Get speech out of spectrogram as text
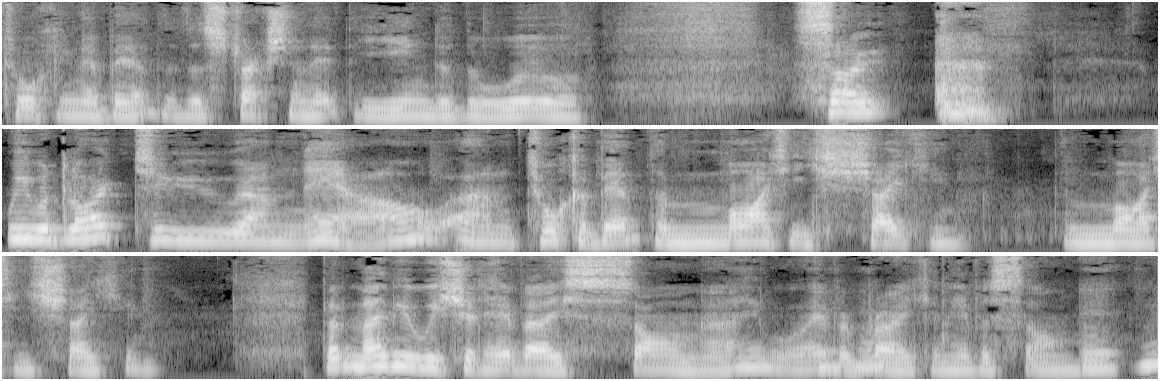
talking about the destruction at the end of the world. So. we would like to um, now um, talk about the mighty shaking the mighty shaking. But maybe we should have a song, eh? We'll have mm-hmm. a break and have a song. Mm-hmm.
